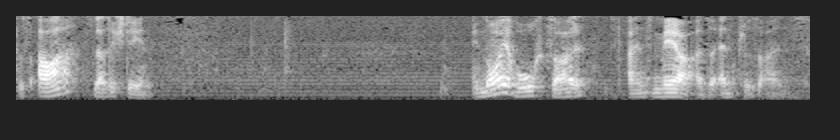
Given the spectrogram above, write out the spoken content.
das a lasse ich stehen. Die neue Hochzahl ist 1 mehr, also n plus 1.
